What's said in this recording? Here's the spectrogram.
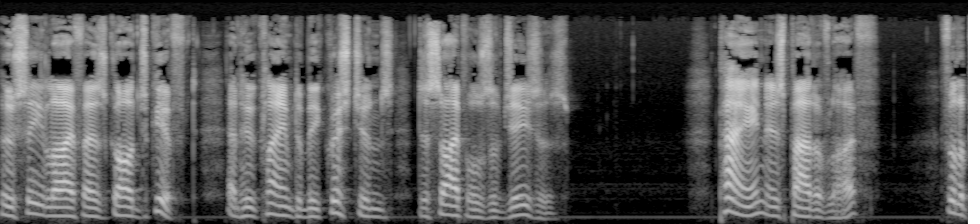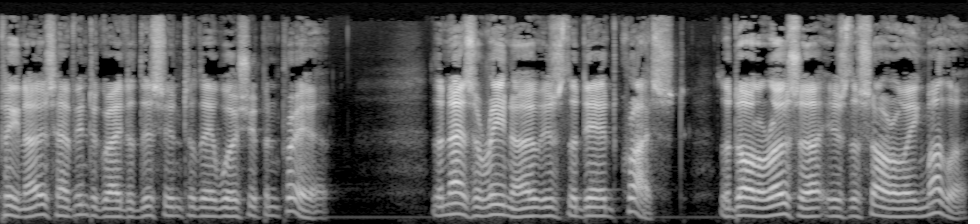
who see life as God's gift and who claim to be Christians, disciples of Jesus. Pain is part of life Filipinos have integrated this into their worship and prayer. The Nazareno is the dead Christ. The Dolorosa is the sorrowing mother.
